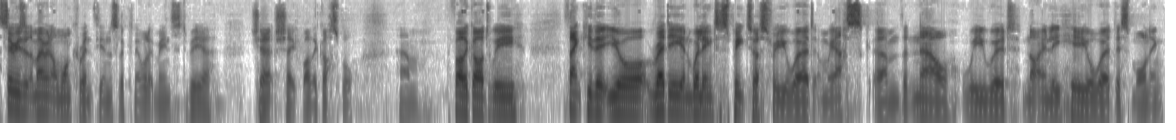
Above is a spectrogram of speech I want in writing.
series at the moment on 1 Corinthians, looking at what it means to be a church shaped by the gospel. Um, Father God, we thank you that you're ready and willing to speak to us through your word, and we ask um, that now we would not only hear your word this morning,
